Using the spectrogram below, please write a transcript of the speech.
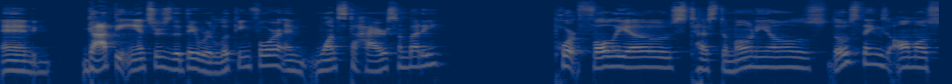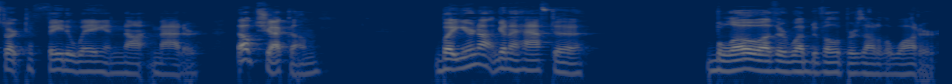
and got the answers that they were looking for and wants to hire somebody, portfolios, testimonials, those things almost start to fade away and not matter. They'll check them, but you're not going to have to blow other web developers out of the water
